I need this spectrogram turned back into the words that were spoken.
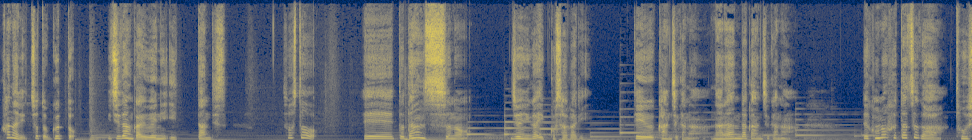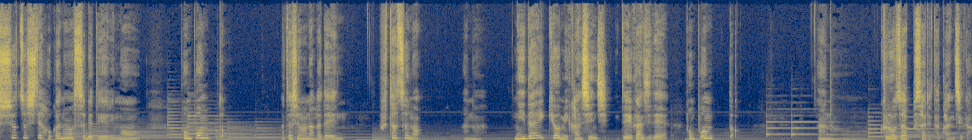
かなりちょっとグッと一段階上に行ったんです。そうすると、えっ、ー、と、ダンスの順位が1個下がりっていう感じかな。並んだ感じかな。で、この2つが突出して他の全てよりもポンポンと私の中で2つのあの二大興味関心事っていう感じでポンポンとあのクローズアップされた感じが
